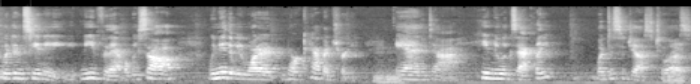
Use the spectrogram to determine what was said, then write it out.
we didn't see any need for that, but we saw, we knew that we wanted more cabinetry. Mhm. And, uh, he knew exactly what to suggest to Right. us.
